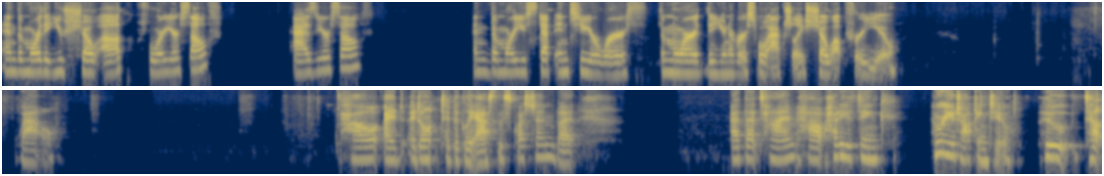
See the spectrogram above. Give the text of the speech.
and the more that you show up for yourself as yourself and the more you step into your worth the more the universe will actually show up for you. Wow. How I, I don't typically ask this question but at that time how how do you think who are you talking to? Who tell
